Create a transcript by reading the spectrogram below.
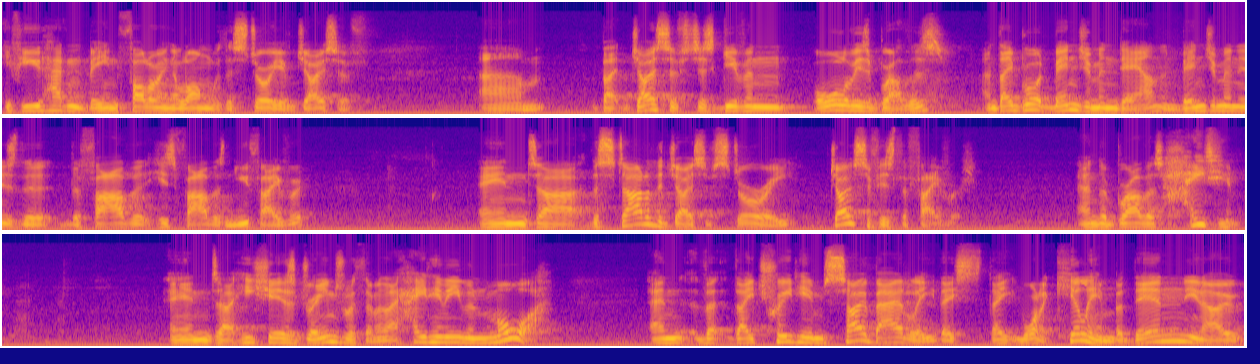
if you hadn't been following along with the story of Joseph, um, but Joseph's just given all of his brothers, and they brought Benjamin down, and Benjamin is the, the father, his father's new favorite. And uh, the start of the Joseph story, Joseph is the favorite, and the brothers hate him. And uh, he shares dreams with them, and they hate him even more. And the, they treat him so badly, they, they want to kill him, but then, you know,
